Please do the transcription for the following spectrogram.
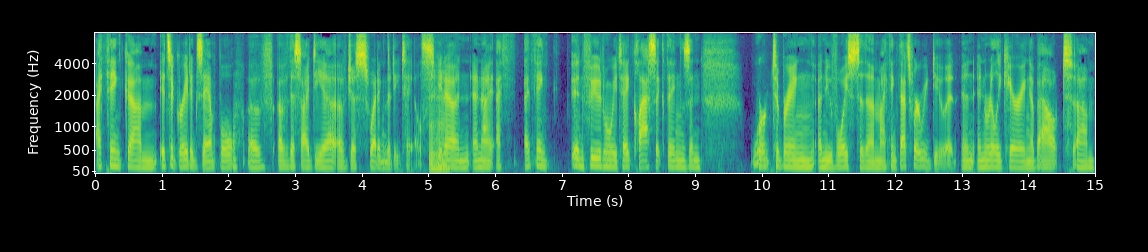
I think um, it's a great example of of this idea of just sweating the details. Mm-hmm. You know, and and I I, th- I think in food when we take classic things and work to bring a new voice to them. I think that's where we do it, and, and really caring about. Um,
